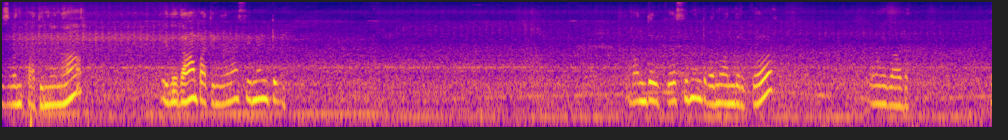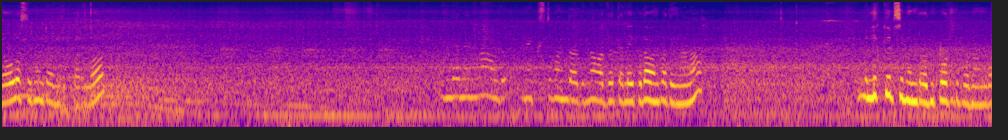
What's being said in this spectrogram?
இது வந்து பார்த்திங்கன்னா இதுதான் பார்த்திங்கன்னா சிமெண்ட்டு. வந்திருக்கு. சிமெண்ட் வந்து வந்திருக்கு. ஓமை காடு எவ்வளோ சிமெண்ட் வந்திருக்கு பாருங்க. இந்த என்ன அது நெக்ஸ்ட் வந்து அதுனா அது தலைப்பு தான் வந்து பார்த்திங்கன்னா லிக்விட் சிமெண்ட் வந்து போட்டுட்டு போனாங்க.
